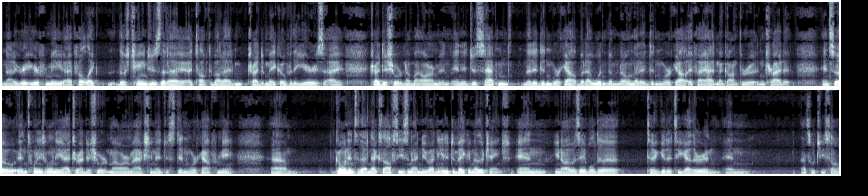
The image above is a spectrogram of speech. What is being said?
not a great year for me. I felt like those changes that I, I, talked about, I had tried to make over the years. I tried to shorten up my arm, and, and, it just happened that it didn't work out. But I wouldn't have known that it didn't work out if I hadn't have gone through it and tried it. And so in 2020, I tried to shorten my arm action. It just didn't work out for me. Um, going into that next off season, I knew I needed to make another change, and you know I was able to to get it together, and and that's what you saw.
